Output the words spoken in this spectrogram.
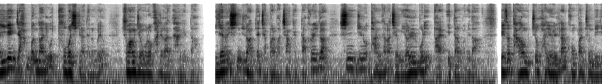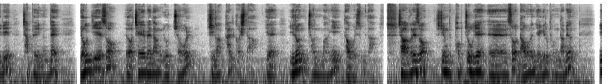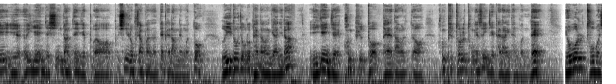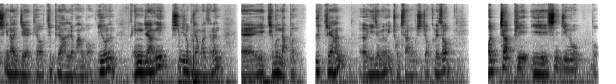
이게 이제 한 번도 아니고 두 번씩이나 되는 거예요. 중앙지검으로 가져가겠다. 이제는 신진우한테 재판을 받지 않겠다. 그러니까 신진우 판사가 지금 열불이 나 있다는 겁니다. 그래서 다음 주 화요일 날 공판 준비일이 잡혀 있는데 여기에서 어, 재배당 요청을 기각할 것이다. 예, 이런 전망이 나오고 있습니다. 자, 그래서 지금 법 쪽에서 나오는 얘기를 본다면 이, 이게 이제 신유한테 이제 어, 신유로 부장판사한테 배당된 것도 의도적으로 배당한 게 아니라 이게 이제 컴퓨터 배당을 어, 컴퓨터를 통해서 이제 배당이 된 건데 요거를 두 번씩이나 이제 그 기피하려고 한 거. 이거는 굉장히 신진호 부장판사는 에, 이 기분 나쁜 불쾌한 어, 좋지 않은 것이죠. 그래서 어차피 이 신진우 뭐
